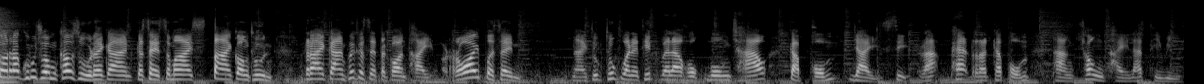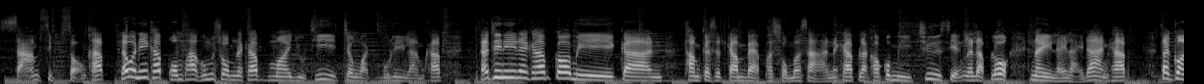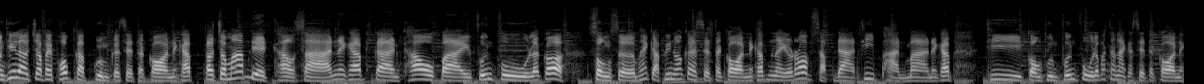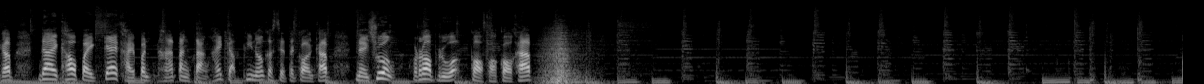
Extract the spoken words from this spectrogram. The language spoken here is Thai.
ต้อนรับคุณผู้ชมเข้าสู่รายการเกษตรสมายสไตล์กองทุน รายการเพื่อเกษตรกรไทยร้อยเปอร์เซ็นต์ ในทุกๆ วันอาทิตย์เวลา 6 โมงเช้ากับผมใหญ่ศิระแพทย์รัฐครับผม ทางช่องไทยรัฐทีวี 32 ครับ แล้ววันนี้ครับผมพาคุณผู้ชมนะครับมาอยู่ที่จังหวัดบุรีรัมย์ครับและที่นี่นะครับก็มีการทำเกษตรกรรมแบบผสมผสานนะครับและเขาก็มีชื่อเสียงระดับโลกในหลาย ๆ ด้านครับแต่ก่อนที่เราจะไปพบกับกลุ่มเกษตรกรนะครับเราจะมาอัปเดตข่าวสารนะครับการเข้าไปฟื้นฟู แล้วก็ส่งเสริมให้กับพี่น้องเกษตรกรนะครับในรอบสัปดาห์ที่ผ่านมานะครับที่กองทุนฟื้นฟูและพัฒนาเกษตรกรนะครับได้เข้าไปแก้ไขปัญหาต่างๆ ให้กับพี่น้องเกษตรกรครับในช่วงรอบรั้วกฟกครับ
